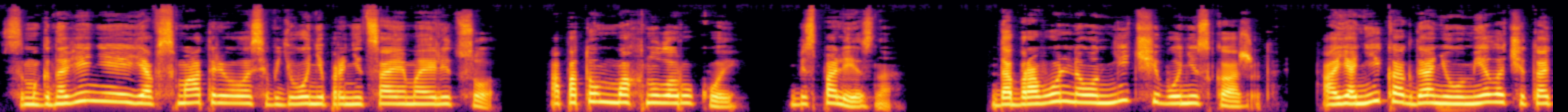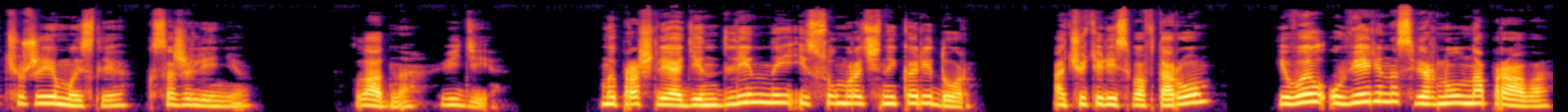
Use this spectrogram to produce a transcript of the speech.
С мгновения я всматривалась в его непроницаемое лицо, а потом махнула рукой. Бесполезно. Добровольно он ничего не скажет, а я никогда не умела читать чужие мысли, к сожалению. Ладно, веди. Мы прошли один длинный и сумрачный коридор, очутились во втором, и Вэл уверенно свернул направо,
